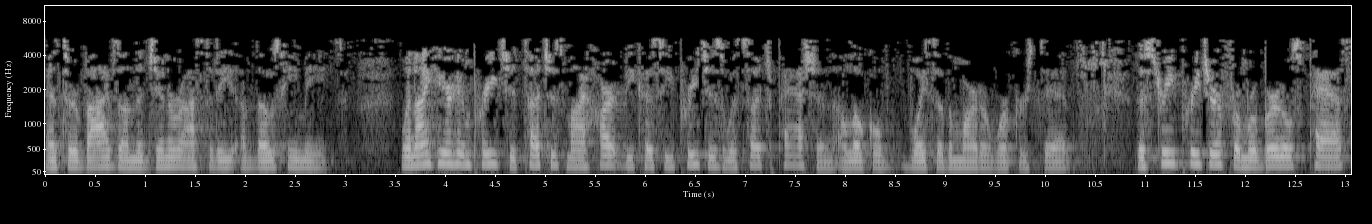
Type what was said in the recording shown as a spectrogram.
and survives on the generosity of those he meets. When I hear him preach, it touches my heart because he preaches with such passion, a local voice of the martyr worker said. The street preacher from Roberto's past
